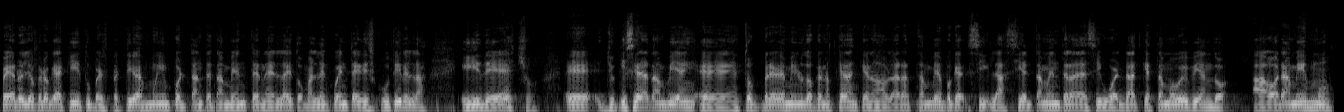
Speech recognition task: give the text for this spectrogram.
pero yo creo que aquí tu perspectiva es muy importante también tenerla y tomarla en cuenta y discutirla. Y de hecho, yo quisiera también, en estos breves minutos que nos quedan, que nos hablaras también, porque si la cierta la desigualdad que estamos viviendo ahora mismo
